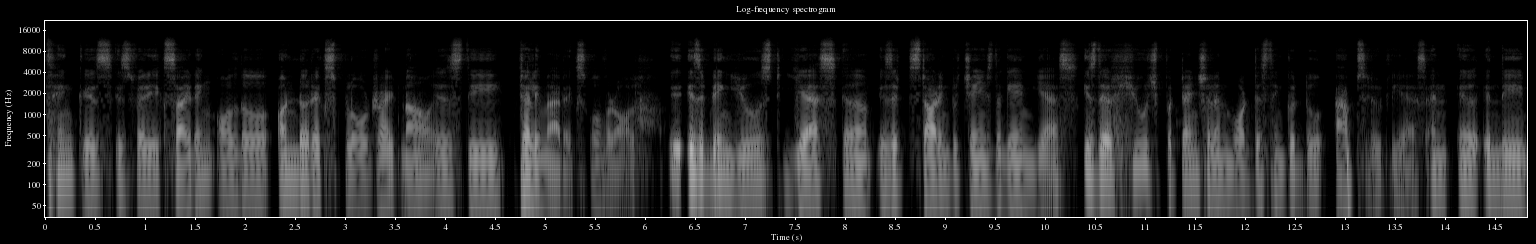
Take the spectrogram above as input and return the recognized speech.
think is is very exciting, although underexplored right now, is the telematics overall. Is it being used? Yes. Uh, is it starting to change the game? Yes. Is there huge potential in what this thing could do? Absolutely yes. And uh, in the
